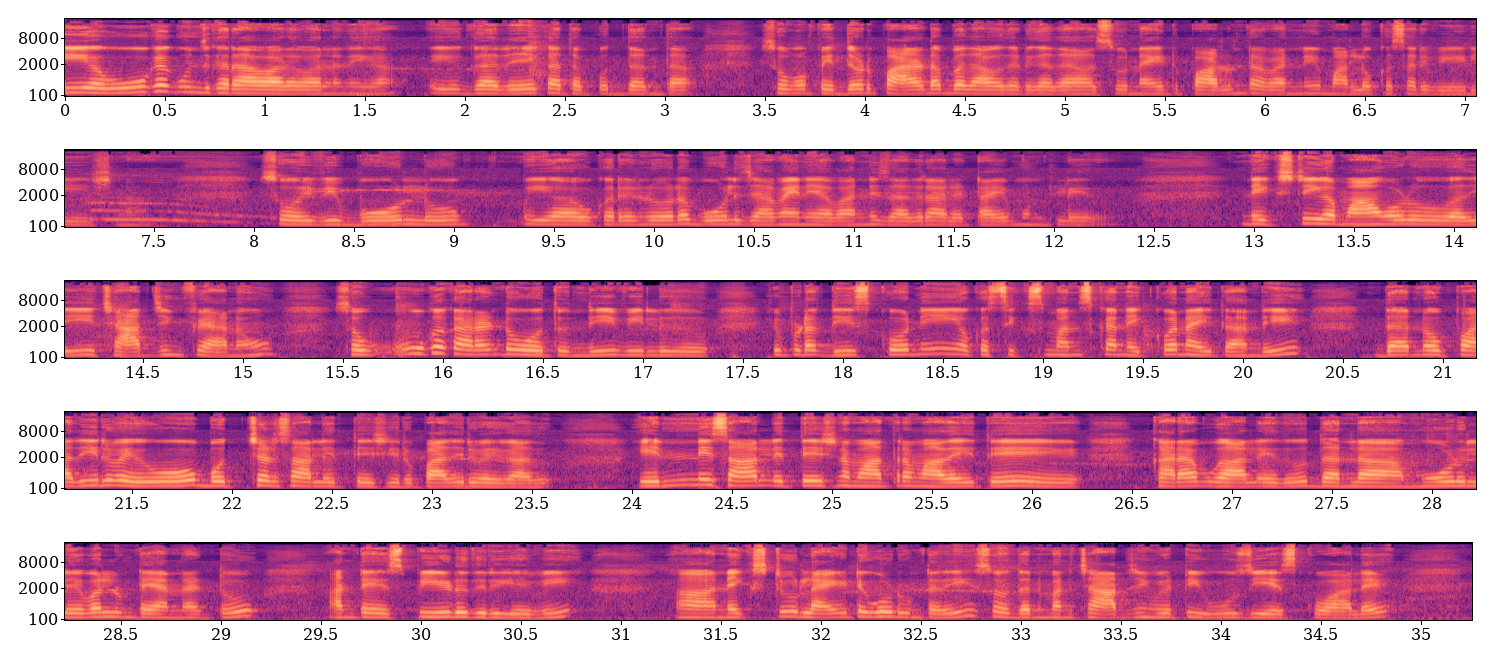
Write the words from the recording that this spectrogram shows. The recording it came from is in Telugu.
ఇక ఊకే గుంజుకు రావాలి వాళ్ళని ఇక. ఇక గదే కథ పొద్దంతా. సో మా పెద్దోడు పాల డబ్బా తాగుతాడు కదా సో నైట్ పాలుంటే అవన్నీ మళ్ళీ ఒకసారి వేడి చేసిన. సో ఇవి బోళ్ళు ఇక ఒక రెండు రోజుల బోళ్ళు జామ అయినాయి అవన్నీ చదరాలి టైం ఉండలేదు నెక్స్ట్ ఇక మామూడు అది ఛార్జింగ్ ఫ్యాను. సో ఊక కరెంటు పోతుంది. వీళ్ళు ఇప్పుడు అది తీసుకొని ఒక సిక్స్ మంత్స్ కన్నా ఎక్కువనే అవుతుంది దాన్ని ఓ పది ఇరవై ఓ బొచ్చడి సార్లు ఎత్తేసారు పది ఇరవై కాదు ఎన్నిసార్లు ఎత్తేసిన మాత్రం అదైతే ఖరాబ్ కాలేదు. దానిలో మూడు లెవెల్ ఉంటాయి అన్నట్టు. అంటే స్పీడ్ తిరిగేవి. నెక్స్ట్ లైట్ కూడా ఉంటుంది. సో దాన్ని మనం ఛార్జింగ్ పెట్టి యూజ్ చేసుకోవాలి.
